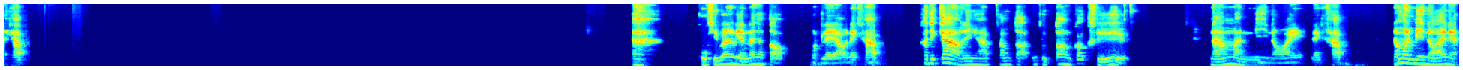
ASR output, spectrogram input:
นะครับครูคิดว่านักเรียนน่าจะตอบหมดแล้วนะครับ ข้อที่เก้านะครับคำตอบที่ถูกต้องก็คือ น้ำมันมีน้อยนะครับ น้ำมันมีน้อยเนี่ย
